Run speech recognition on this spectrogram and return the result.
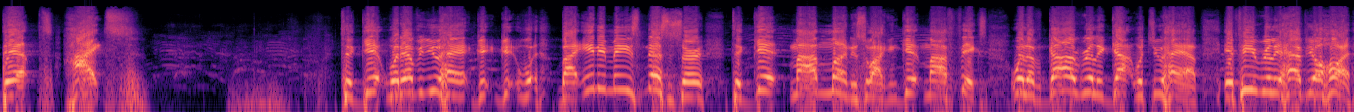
depths, heights to get whatever you had, get, get by any means necessary to get my money so I can get my fix. Well, if God really got what you have, if He really have your heart,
